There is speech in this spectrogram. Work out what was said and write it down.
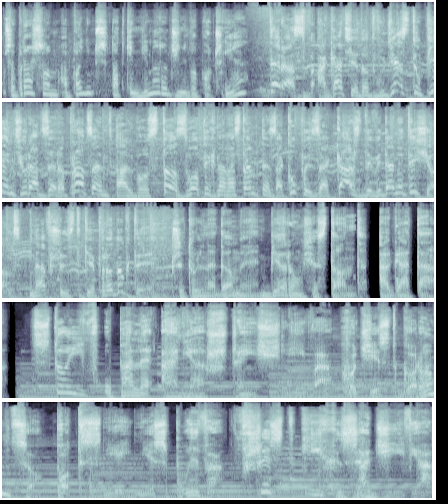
Przepraszam, a pani przypadkiem nie ma rodziny w Opocznie? Teraz w Agacie do 25 lat 0% albo 100 zł na następne zakupy za każdy wydany tysiąc. Na wszystkie produkty. Przytulne domy biorą się stąd. Agata. Stoi w upale Ania szczęśliwa. Choć jest gorąco, pot z niej nie spływa. Wszystkich zadziwia.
